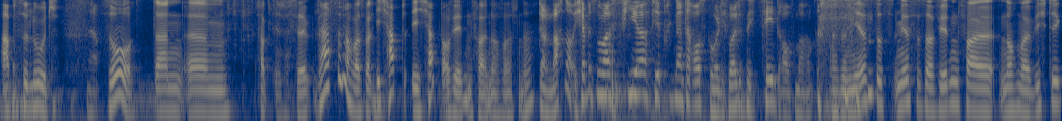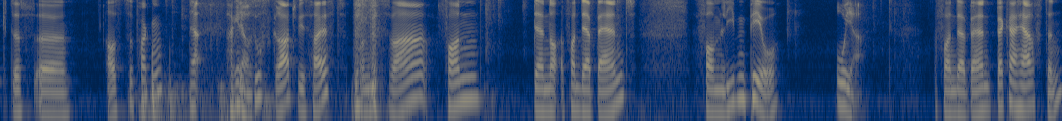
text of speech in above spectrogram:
Absolut. Ja. So, dann ähm, hab, das, hast du noch was? Weil ich hab, ich hab auf jeden Fall noch was, ne? Dann mach noch. Ich habe jetzt nochmal vier, vier prägnante rausgeholt. Ich wollte jetzt nicht zehn drauf machen. Also mir ist es mir ist es auf jeden Fall nochmal wichtig, das äh, auszupacken. Ja, pack ihn Ich aus. such's gerade, wie es heißt. Und zwar von der, No- von der Band vom lieben Peo, Oh ja. von der Band Becker Hersten.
